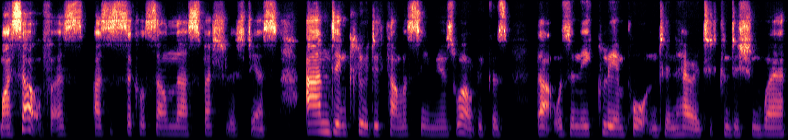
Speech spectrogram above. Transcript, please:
myself as, as a sickle cell nurse specialist, yes, and included thalassemia as well, because that was an equally important inherited condition where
